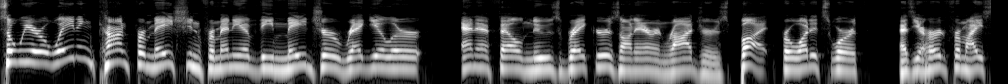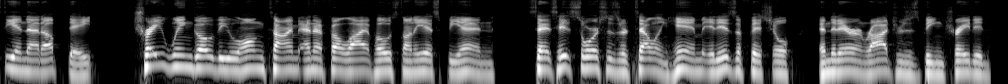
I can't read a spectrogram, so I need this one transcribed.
So we are awaiting confirmation from any of the major regular NFL newsbreakers on Aaron Rodgers. But for what it's worth, as you heard from Heisty in that update, Trey Wingo, the longtime NFL Live host on ESPN, says his sources are telling him it is official and that Aaron Rodgers is being traded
